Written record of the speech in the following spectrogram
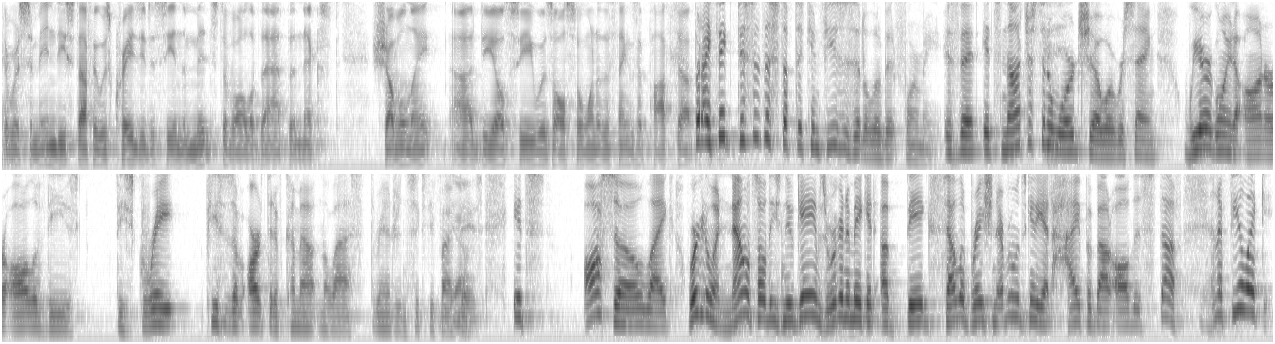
There was some indie stuff. It was crazy to see in the midst of all of that. The next Shovel Knight uh, DLC was also one of the things that popped up. But I think this is the stuff that confuses it a little bit for me. Is that it's not just an Hmm. award show where we're saying we are going to honor all of these these great pieces of art that have come out in the last 365 Yeah. days. It's also like we're going to announce all these new games. We're going to make it a big celebration. Everyone's going to get hype about all this stuff. And I feel like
